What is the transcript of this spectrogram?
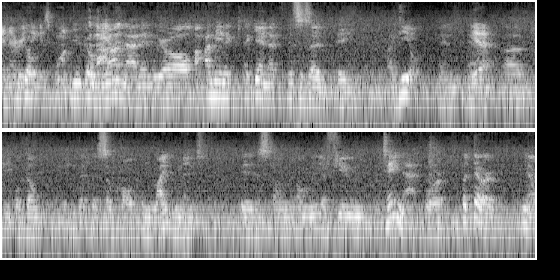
and everything go, is one. You go And beyond that, and we're all. I mean, again, that, this is a, a ideal, and, and Yeah. uh, people don't. The, the so-called enlightenment is only, only a few attain that, or but there are you know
